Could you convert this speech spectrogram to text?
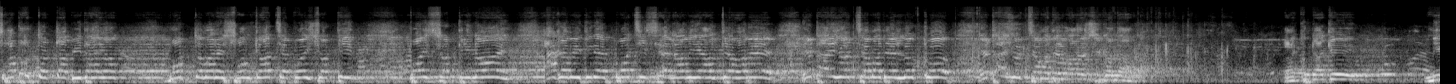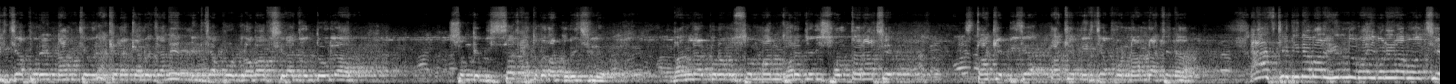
সাতাত্তরটা বিধায়ক, বর্তমানে সংখ্যা হচ্ছে পঁয়ষট্টি। পঁয়ষট্টি নয়, আগামী দিনে পঁচিশে নামিয়ে আনতে হবে। এটাই হচ্ছে আমাদের লক্ষ্য, এটাই হচ্ছে আমাদের মানসিকতা। এখন আগে মির্জাপুরের নাম কেউ রাখে না, কেন জানেন? মির্জাপুর নবাব সিরাজউদ্দৌলার সঙ্গে বিশ্বাসঘাতকতা করেছিল। বাংলার কোনো মুসলমান ঘরে যদি সন্তান আছে, তাকে বিজা তাকে মির্জাপুর নাম রাখে না। আজকে দিনে আমার হিন্দু ভাই বোনেরা বলছে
